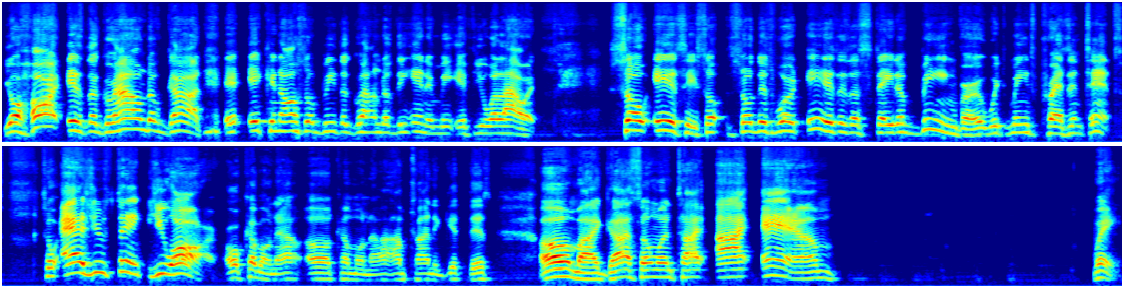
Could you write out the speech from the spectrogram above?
Your heart is the ground of God. It, it, can also be the ground of the enemy if you allow it. So is he. So, so this word is is a state of being verb, which means present tense. So as you think you are, oh, come on now. Oh, come on now. I'm trying to get this. Oh my God. Someone type, I am. Wait,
